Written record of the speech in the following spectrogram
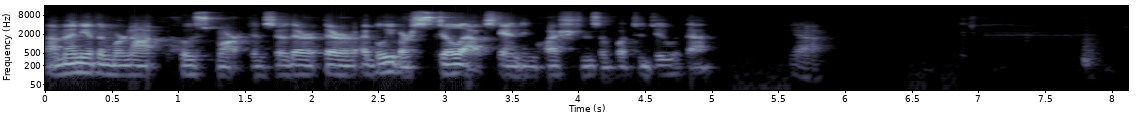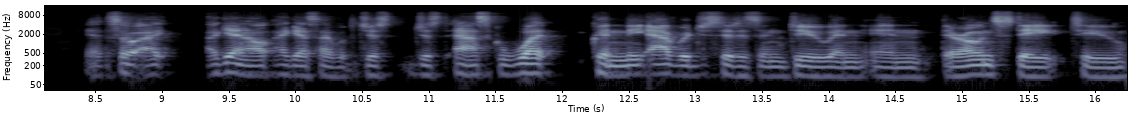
uh, many of them were not postmarked, and so there there I believe are still outstanding questions of what to do with that. Yeah. Yeah. So I again, I'll, I guess I would just just ask what can the average citizen do in in their own state to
